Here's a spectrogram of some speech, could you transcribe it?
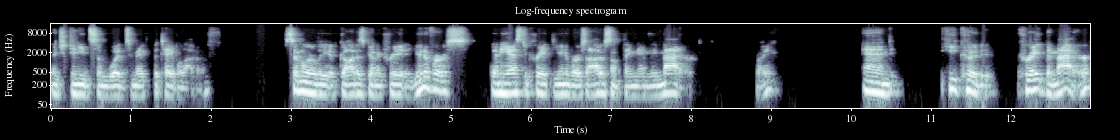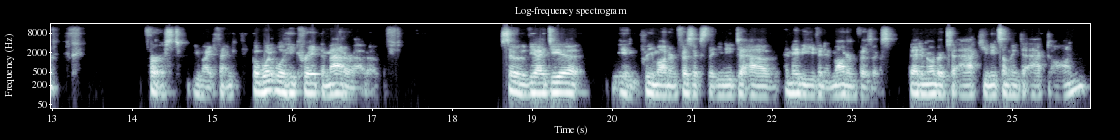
then she needs some wood to make the table out of. Similarly, if God is going to create a universe, then he has to create the universe out of something, namely matter, right? And he could create the matter first, you might think, but what will he create the matter out of? So the idea in pre-modern physics that you need to have, and maybe even in modern physics, that in order to act, you need something to act on,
